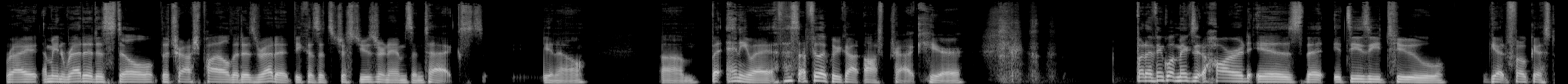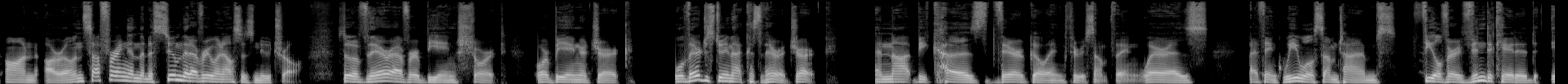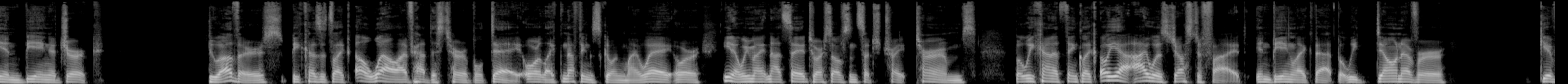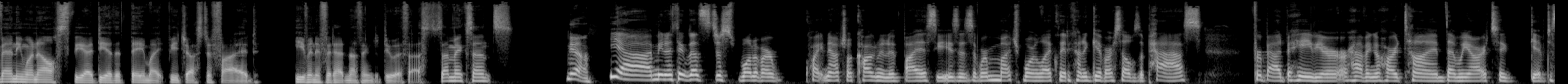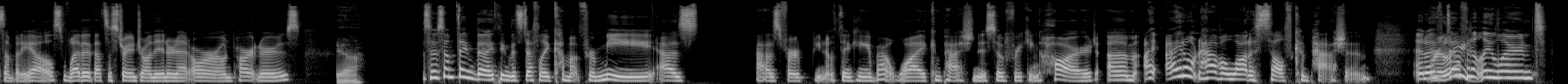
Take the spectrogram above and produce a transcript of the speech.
Right? I mean, Reddit is still the trash pile that is Reddit because it's just usernames and text, you know. Um, but anyway, this, I feel like we got off track here. but I think what makes it hard is that it's easy to get focused on our own suffering and then assume that everyone else is neutral. So if they're ever being short or being a jerk, well, they're just doing that because they're a jerk and not because they're going through something. Whereas I think we will sometimes feel very vindicated in being a jerk to others because it's like, oh, well, I've had this terrible day, or like nothing's going my way, or, you know, we might not say it to ourselves in such trite terms, but we kind of think like, oh, yeah, I was justified in being like that. But we don't ever give anyone else the idea that they might be justified, even if it had nothing to do with us. Does that make sense? Yeah. Yeah, I mean, I think that's just one of our quite natural cognitive biases is that we're much more likely to kind of give ourselves a pass for bad behavior or having a hard time than we are to give to somebody else, whether that's a stranger on the internet or our own partners. Yeah. So something that I think that's definitely come up for me as as for, you know, thinking about why compassion is so freaking hard. Um, I, I don't have a lot of self-compassion. And I've definitely learned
